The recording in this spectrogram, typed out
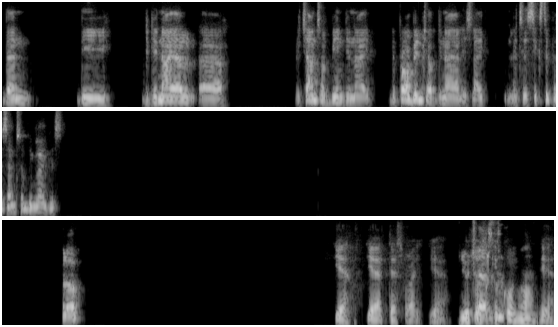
then the the denial uh, the chance of being denied the probability of denial is like let's say sixty percent something like this. Hello? Yeah, yeah, that's right. Yeah, you just yeah, keep going on. Yeah.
